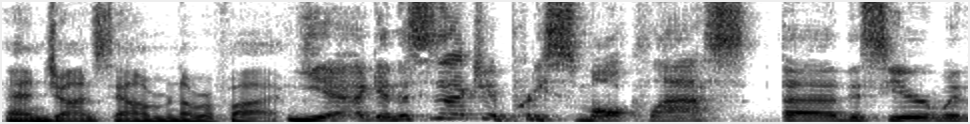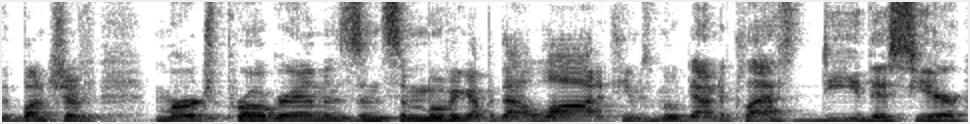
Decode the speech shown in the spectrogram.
and Johnstown number five. Yeah, again, this is actually a pretty small class uh, this year with a bunch of merged programs and some moving up and down. A lot of teams moved down to Class D this year.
